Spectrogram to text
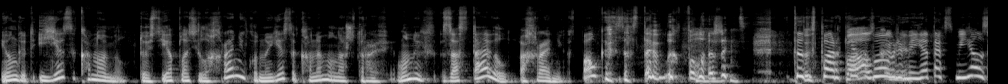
И он говорит, и я сэкономил. То есть я платил охраннику, но я сэкономил на штрафе. Он их заставил, охранник с палкой заставил их положить этот паркет вовремя. Я так смеялась.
